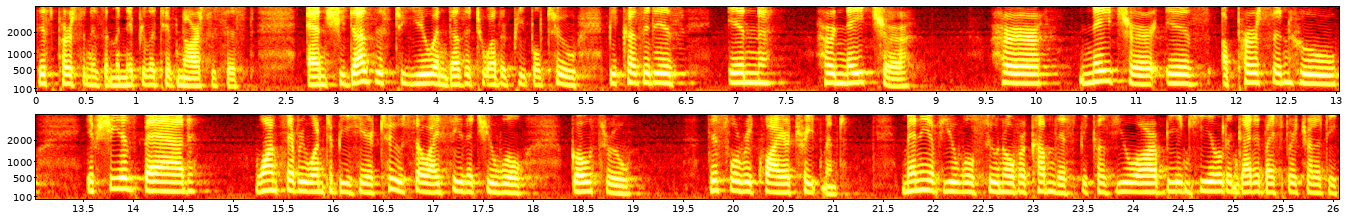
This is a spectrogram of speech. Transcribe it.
This person is a manipulative narcissist. And she does this to you and does it to other people too, because it is in her nature, her nature is a person who, if she is bad, wants everyone to be here too. So I see that you will go through. This will require treatment. Many of you will soon overcome this because you are being healed and guided by spirituality.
